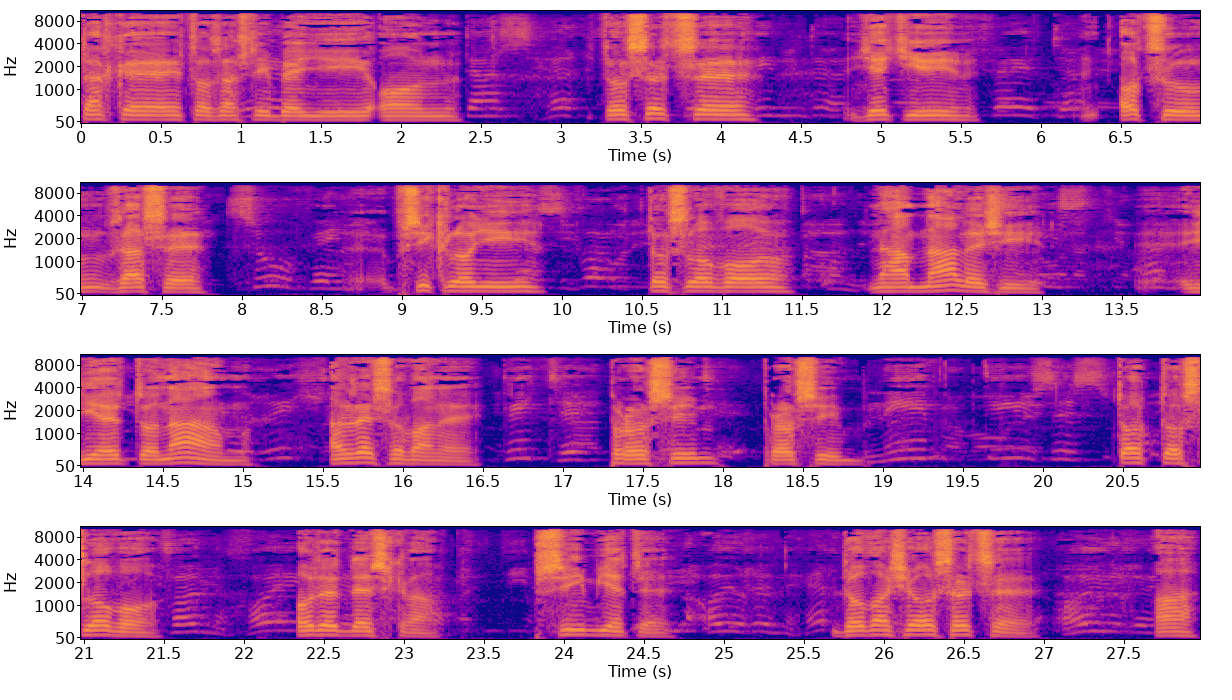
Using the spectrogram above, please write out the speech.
Také to zaslíbení on to srdce dětí otcům zase přikloní. To slovo nám náleží. Je to nám adresované. Prosím, prosím, toto slovo ode dneška přijměte do vašeho srdce a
